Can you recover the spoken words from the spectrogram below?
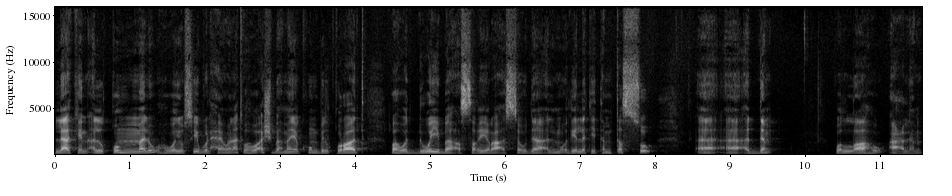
لكن القمل هو يصيب الحيوانات وهو أشبه ما يكون بالقراد وهو الدويبة الصغيرة السوداء المؤذية التي تمتص آه، الدم. والله أعلم.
